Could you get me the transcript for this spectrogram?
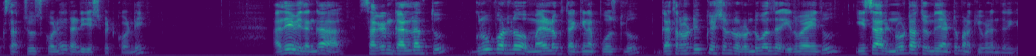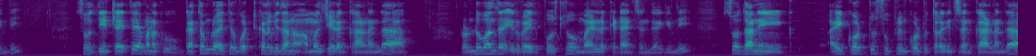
ఒకసారి చూసుకొని రెడీ చేసి పెట్టుకోండి. అదేవిధంగా సగం గల్లంతు గ్రూప్ వన్లో మహిళలకు తగ్గిన పోస్టులు గత నోటిఫికేషన్లో రెండు వందల ఇరవై ఐదు ఈసారి నూట తొమ్మిది అంటూ మనకు ఇవ్వడం జరిగింది. సో దీంట్లో అయితే మనకు గతంలో అయితే వర్టికల్ విధానం అమలు చేయడం కారణంగా రెండు వందల ఇరవై ఐదు పోస్టులు మహిళలకు కేటాయించడం జరిగింది. సో దాన్ని హైకోర్టు సుప్రీంకోర్టు తొలగించడం కారణంగా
